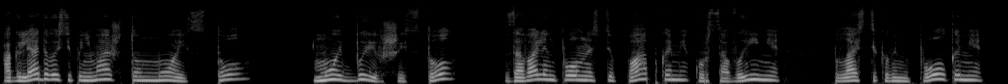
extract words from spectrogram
Оглядываюсь и понимаю, что мой стол, мой бывший стол, завален полностью папками, курсовыми, пластиковыми полками,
